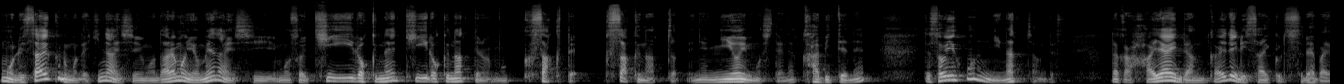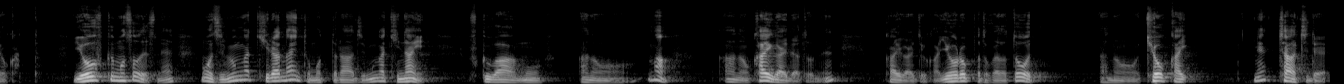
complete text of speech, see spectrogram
もうリサイクルもできないしもう誰も読めないしもうそういう黄色くね黄色くなってるのもう臭くて臭くなっちゃってね匂いもしてねカビてね。でそういう本になっちゃうんです。だから早い段階でリサイクルすればよかった。洋服もそうですね。もう自分が着らないと思ったら自分が着ない服はもうあのまああの海外だとね海外というかヨーロッパとかだとあの教会ねチャーチで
